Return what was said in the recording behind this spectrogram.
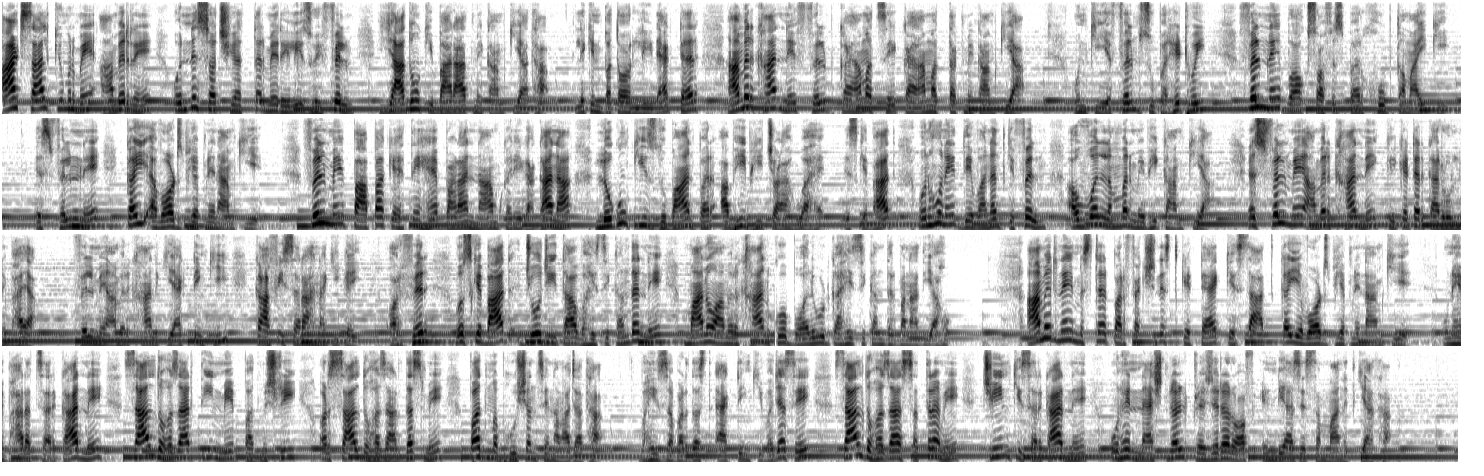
आठ साल की उम्र में आमिर ने 1976 में रिलीज़ हुई फ़िल्म यादों की बारात में काम किया था। लेकिन बतौर लीड एक्टर आमिर खान ने फ़िल्म कयामत से कयामत तक में काम किया। उनकी ये फ़िल्म सुपरहिट हुई। फ़िल्म ने बॉक्स ऑफ़िस पर खूब कमाई की। इस फ़िल्म ने कई अवार्ड्स भी अपने नाम किए। फ़िल्म में पापा कहते हैं, बड़ा नाम करेगा गाना। लोगों की ज़ुबान पर अभी भी चढ़ा हुआ है। इसके बाद उन्होंने देवानंद की फ़िल्म अव्वल नंबर में भी काम किया। इस फ़िल्म में आमिर खान ने क्रिकेटर का रोल निभाया। फ़िल्म में आमिर खान की एक्टिंग की काफ़ी सराहना की गई। और फिर उसके बाद जो जीता वही सिकंदर ने मानो आमिर खान को बॉलीवुड का ही सिकंदर बना दिया हो। आमिर ने मिस्टर परफेक्शनिस्ट के टैग के साथ कई अवार्ड्स भी अपने नाम किए। उन्हें भारत सरकार ने साल 2003 में पद्मश्री और साल 2010 में पद्म भूषण से नवाजा था। वहीं ज़बरदस्त एक्टिंग की वजह से साल 2017 में चीन की सरकार ने उन्हें नेशनल ट्रेजरर ऑफ़ इंडिया से सम्मानित किया था।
